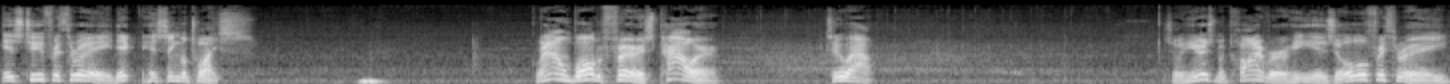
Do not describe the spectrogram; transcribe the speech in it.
is two for three. Dick has singled twice. Ground ball to first. Power. Two out. So here's McCarver. He is 0 for 3.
